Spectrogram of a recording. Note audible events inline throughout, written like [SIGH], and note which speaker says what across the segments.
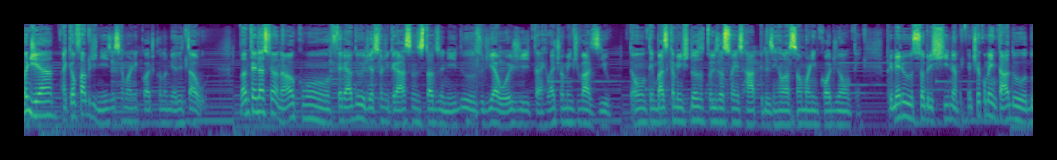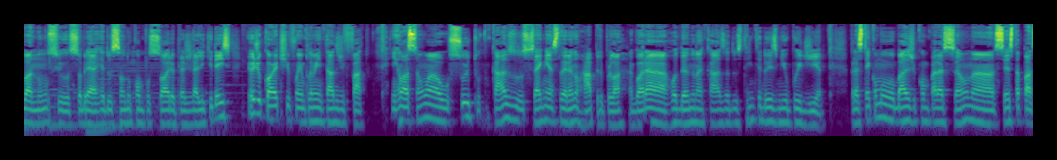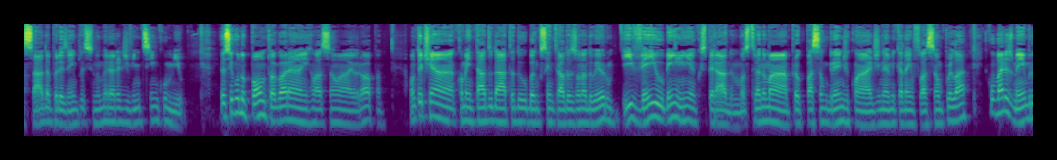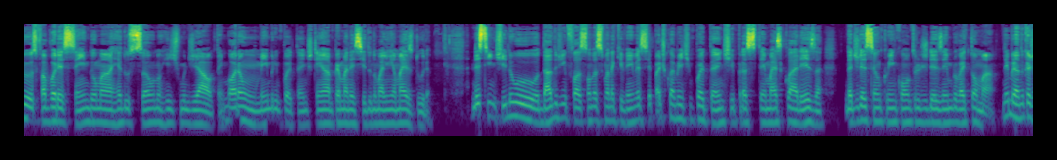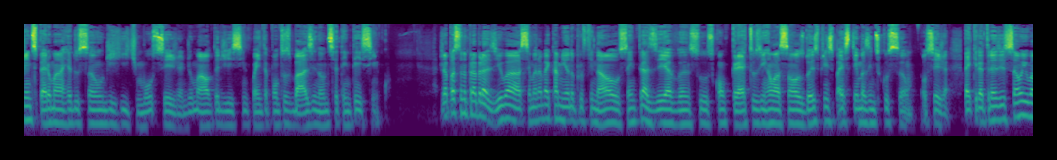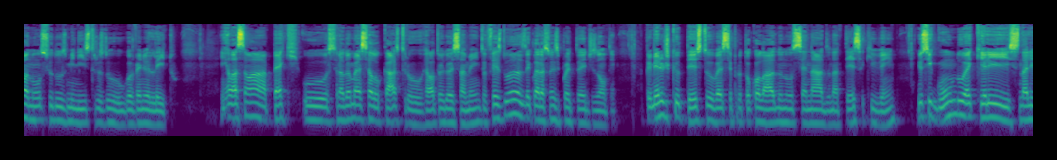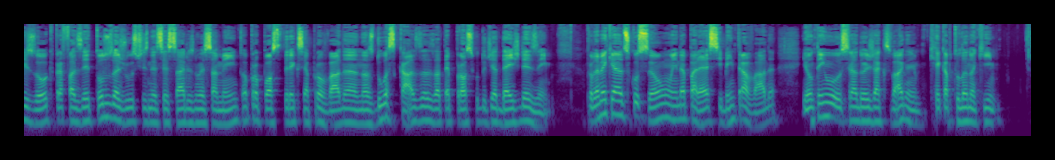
Speaker 1: Bom dia, aqui é o Fábio Diniz e esse é o Morning Call de Economia do Itaú. No internacional, como feriado de ação de graça nos Estados Unidos, o dia hoje está relativamente vazio. Então, tem basicamente duas atualizações rápidas em relação ao Morning Call de ontem. Primeiro, sobre China. Eu tinha comentado do anúncio sobre a redução do compulsório para gerar liquidez e hoje o corte foi implementado de fato. Em relação ao surto, casos seguem acelerando rápido por lá, agora rodando na casa dos 32 mil por dia. Para se ter como base de comparação, na sexta passada, por exemplo, esse número era de 25 mil. E o segundo ponto, agora em relação à Europa, Ontem eu tinha comentado da ata do Banco Central da zona do euro e veio bem em linha com o esperado, mostrando uma preocupação grande com a dinâmica da inflação por lá, com vários membros favorecendo uma redução no ritmo de alta, embora um membro importante tenha permanecido numa linha mais dura. Nesse sentido, o dado de inflação da semana que vem vai ser particularmente importante para se ter mais clareza da direção que o encontro de dezembro vai tomar. Lembrando que a gente espera uma redução de ritmo, ou seja, de uma alta de 50 pontos base, não de 75. Já passando para o Brasil, a semana vai caminhando para o final sem trazer avanços concretos em relação aos dois principais temas em discussão, ou seja, PEC da transição e o anúncio dos ministros do governo eleito. Em relação à PEC, o senador Marcelo Castro, relator do orçamento, fez duas declarações importantes ontem. Primeiro, de que o texto vai ser protocolado no Senado na terça que vem. E o segundo é que ele sinalizou que, para fazer todos os ajustes necessários no orçamento, a proposta teria que ser aprovada nas duas casas até próximo do dia 10 de dezembro. O problema é que a discussão ainda parece bem travada. E ontem o senador Jacques Wagner, recapitulando aqui,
